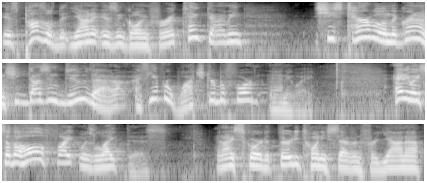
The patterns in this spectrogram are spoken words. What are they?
is puzzled that Yana isn't going for a takedown. I mean, she's terrible on the ground. She doesn't do that. Has he ever watched her before? Anyway. Anyway, so the whole fight was like this. And I scored at 30 27 for Yana.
